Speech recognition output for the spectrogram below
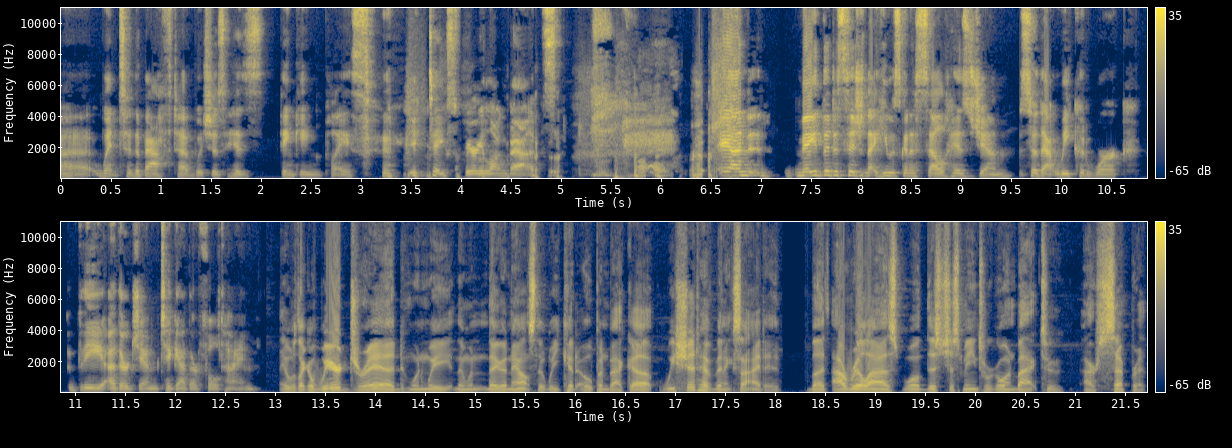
uh, went to the bathtub, which is his thinking place. he takes very long baths. oh. And made the decision that he was going to sell his gym so that we could work the other gym together full time. It was like a weird dread when we then when they announced that we could open back up. We should have been excited, but I realized, well, this just means we're going back to our separate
